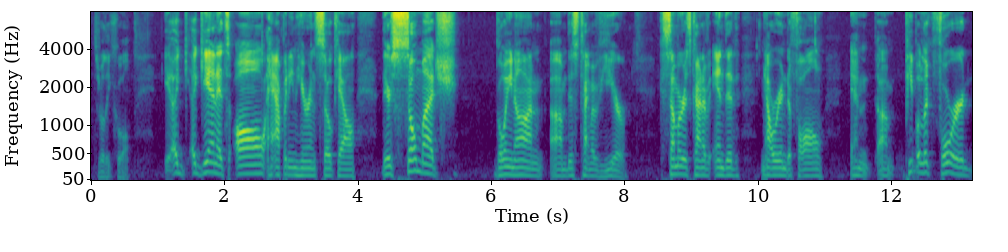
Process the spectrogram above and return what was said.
it's really cool. Again, it's all happening here in SoCal. There's so much going on um, this time of year. Summer is kind of ended. Now we're into fall, and um, people look forward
